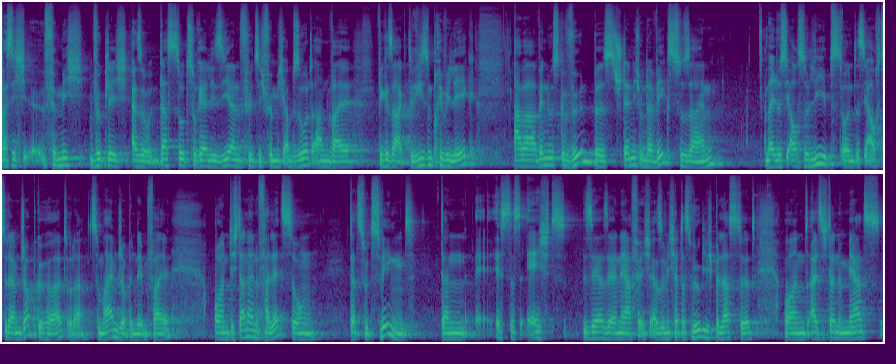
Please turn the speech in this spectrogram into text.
Was ich äh, für mich wirklich, also das so zu realisieren, fühlt sich für mich absurd an, weil, wie gesagt, Riesenprivileg. Aber wenn du es gewöhnt bist, ständig unterwegs zu sein, weil du ja auch so liebst und es ja auch zu deinem Job gehört oder zu meinem Job in dem Fall, und dich dann eine Verletzung dazu zwingt, dann ist das echt sehr, sehr nervig. Also mich hat das wirklich belastet. Und als ich dann im März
